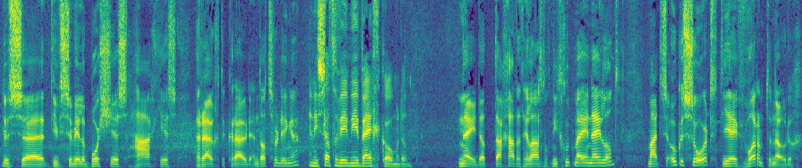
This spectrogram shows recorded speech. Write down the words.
Dus uh, die, ze willen bosjes, haagjes, ruigtekruiden en dat soort dingen. En is dat er weer meer bijgekomen dan? Nee, dat, daar gaat het helaas nog niet goed mee in Nederland. Maar het is ook een soort die heeft warmte nodig.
